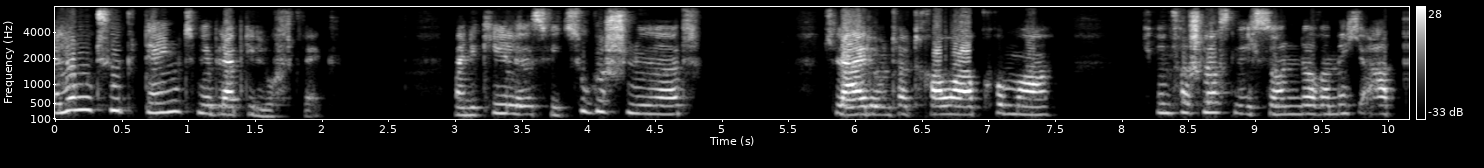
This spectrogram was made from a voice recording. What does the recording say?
Der Lungentyp denkt, mir bleibt die Luft weg. Meine Kehle ist wie zugeschnürt. Ich leide unter Trauer, Kummer. Ich bin verschlossen, ich sondere mich ab.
